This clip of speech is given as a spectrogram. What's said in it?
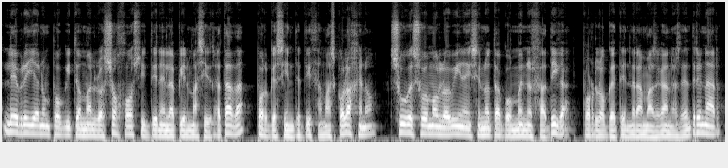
le brillan un poquito más los ojos y tiene la piel más hidratada porque sintetiza más colágeno, sube su hemoglobina y se nota con menos fatiga, por lo que tendrá más ganas de entrenar,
